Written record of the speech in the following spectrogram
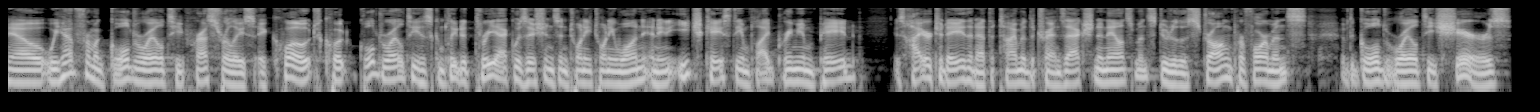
Now, we have from a Gold Royalty press release a quote, quote, Gold Royalty has completed three acquisitions in 2021, and in each case, the implied premium paid is higher today than at the time of the transaction announcements due to the strong performance of the Gold Royalty shares,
